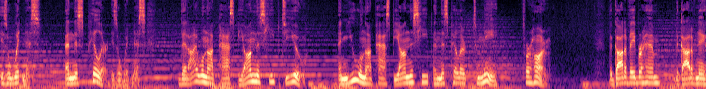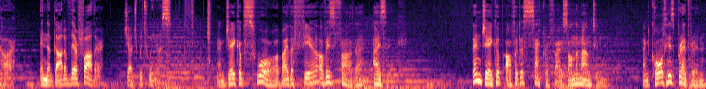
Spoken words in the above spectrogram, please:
is a witness, and this pillar is a witness, that I will not pass beyond this heap to you, and you will not pass beyond this heap and this pillar to me for harm. The God of Abraham, the God of Nahor, and the God of their father judge between us. And Jacob swore by the fear of his father Isaac. Then Jacob offered a sacrifice on the mountain, and called his brethren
